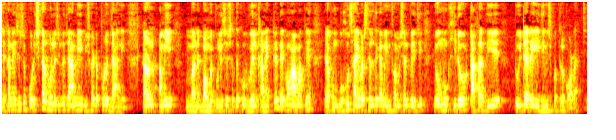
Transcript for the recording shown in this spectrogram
সেখানে এসে সে পরিষ্কার বলেছিল যে আমি এই বিষয়টা পুরো জানি। কারণ আমি মানে বম্বে পুলিশের সাথে খুব ওয়েল কানেক্টেড এবং আমাকে এরকম বহু সাইবার সেল থেকে আমি ইনফরমেশন পেয়েছি যে অমুক হিরো টাকা দিয়ে টুইটারে এই জিনিসপত্র করাচ্ছে।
